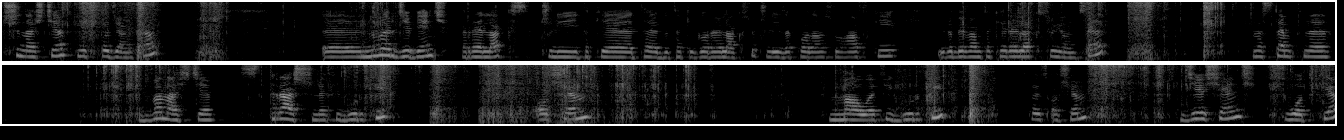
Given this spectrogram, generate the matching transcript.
13. Niespodzianka. E, numer 9 relax, czyli takie te do takiego relaksu, czyli zakładam słuchawki i robię wam takie relaksujące. Następne 12 straszne figurki. 8 małe figurki. To jest 8. 10 słodkie.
